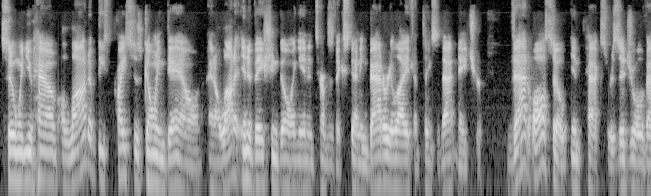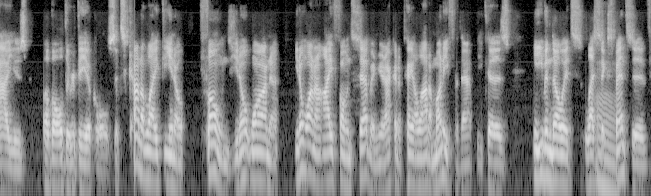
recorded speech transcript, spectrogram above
So when you have a lot of these prices going down and a lot of innovation going in in terms of extending battery life and things of that nature that also impacts residual values of older vehicles. It's kind of like you know phones. You don't want to you don't want an iphone 7 you're not going to pay a lot of money for that because even though it's less mm. expensive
